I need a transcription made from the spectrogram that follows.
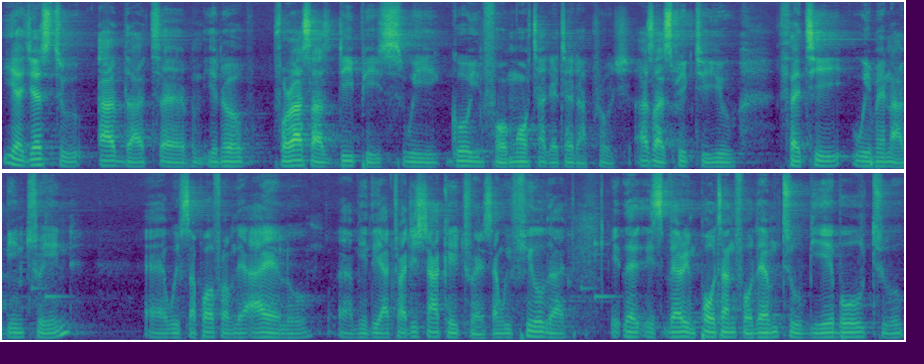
Yeah, just to add that, um, you know, for us as DPs, we go in for a more targeted approach. As I speak to you, 30 women are being trained uh, with support from the ILO. I mean, they are traditional caterers, and we feel that it, it's very important for them to be able to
